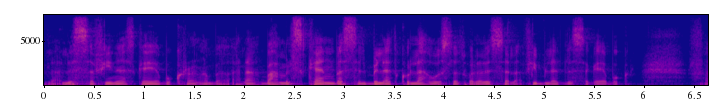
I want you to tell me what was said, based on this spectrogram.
لا لسه في ناس جاية بكرة. أنا ب... أنا بعمل سكان بس البلاد كلها وصلت ولا لسه؟ لا في بلاد لسه جاية بكرة. ف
